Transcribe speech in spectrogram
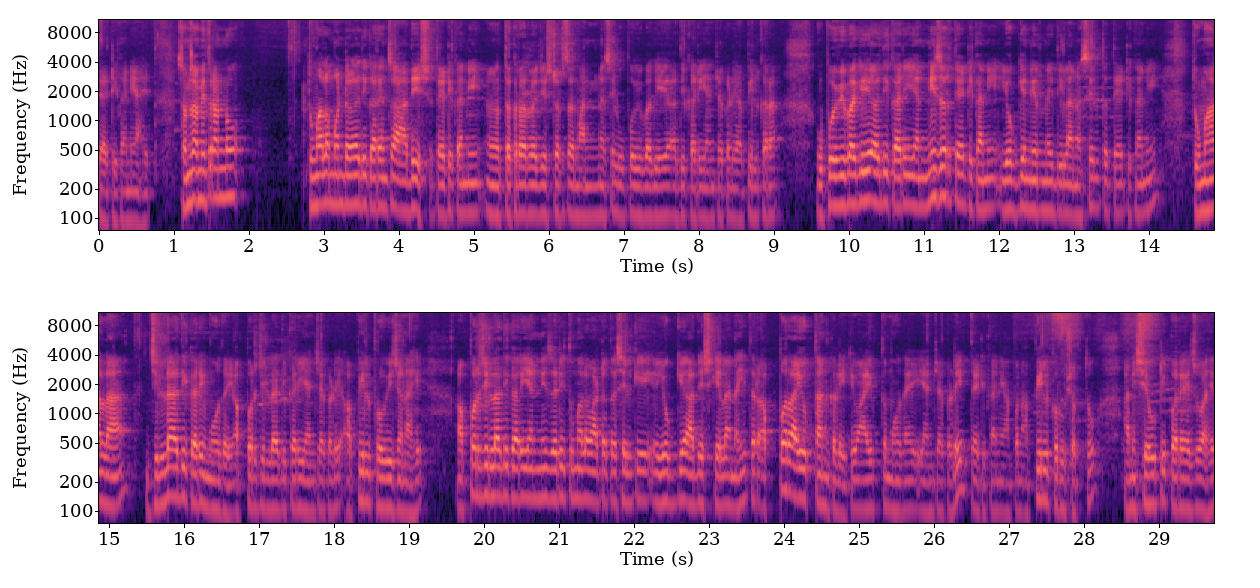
त्या ठिकाणी आहेत. समजा मित्रांनो तुम्हाला मंडळ अधिकाऱ्यांचा आदेश त्या ठिकाणी तक्रार रजिस्टरचा मान्य नसेल उपविभागीय अधिकारी यांच्याकडे अपील करा. उपविभागीय अधिकारी यांनी जर त्या ठिकाणी योग्य निर्णय दिला नसेल तर त्या ठिकाणी तुम्हाला जिल्हाधिकारी महोदय अप्पर जिल्हाधिकारी यांच्याकडे अपील प्रोव्हिजन आहे. अप्पर जिल्हाधिकारी यांनी जरी तुम्हाला वाटत असेल की योग्य आदेश केला नाही तर अप्पर आयुक्तांकडे किंवा आयुक्त महोदय यांच्याकडे त्या ठिकाणी आपण अपील करू शकतो. आणि शेवटी पर्याय जो आहे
